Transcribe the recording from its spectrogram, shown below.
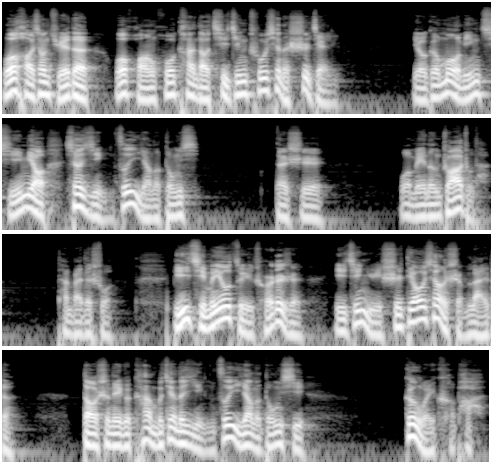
我好像觉得，我恍惚看到迄今出现的事件里，有个莫名其妙像影子一样的东西，但是。我没能抓住他。坦白的说，比起没有嘴唇的人以及女尸雕像什么来的，倒是那个看不见的影子一样的东西更为可怕，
